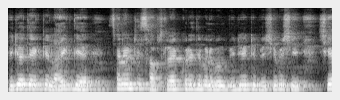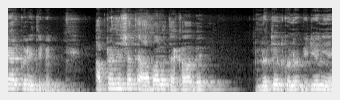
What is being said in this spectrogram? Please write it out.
ভিডিওতে একটি লাইক দিয়ে চ্যানেলটি সাবস্ক্রাইব করে দেবেন এবং ভিডিওটি বেশি বেশি শেয়ার করে দেবেন। আপনাদের সাথে আবারও দেখা হবে নতুন কোনো ভিডিও নিয়ে।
